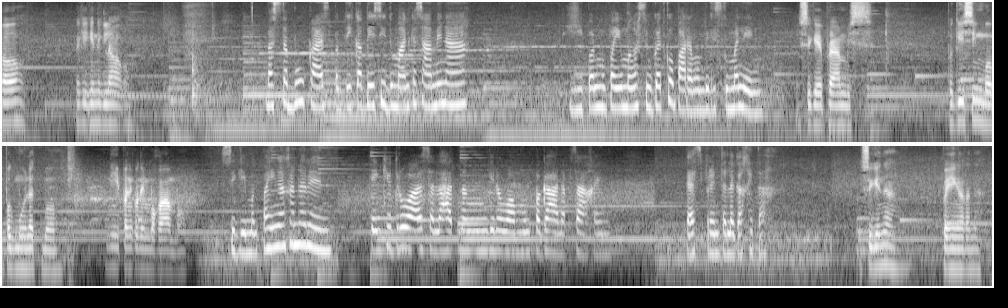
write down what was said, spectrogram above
Oo, nakikinig lang ako. Basta bukas, pag di ka busy, dumaan ka sa amin, ha? Hihipan mo pa yung mga sugat ko para mabilis gumaling. Sige, promise. Pagising mo, pagmulat mo, iniipan ko na yung mukha mo. Sige, magpahinga ka na rin. Thank you, Drew, ah, sa lahat ng ginawa mong paghahanap sa akin. Best friend talaga kita. Sige na, pahinga ka na.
